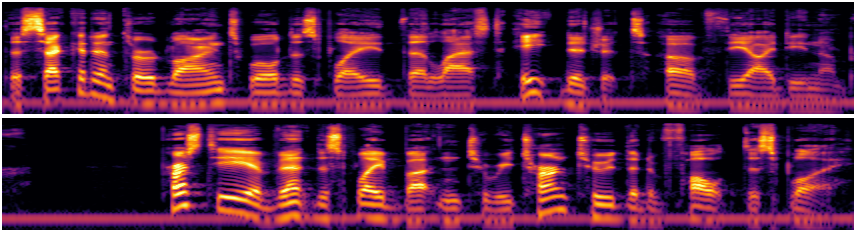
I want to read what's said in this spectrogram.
The second and third lines will display the last eight digits of the ID number. Press the event display button to return to the default display.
